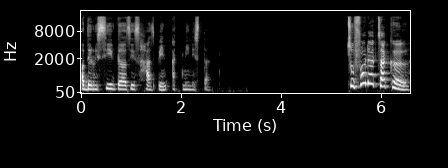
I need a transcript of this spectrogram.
of the received doses has been administered. To further tackle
